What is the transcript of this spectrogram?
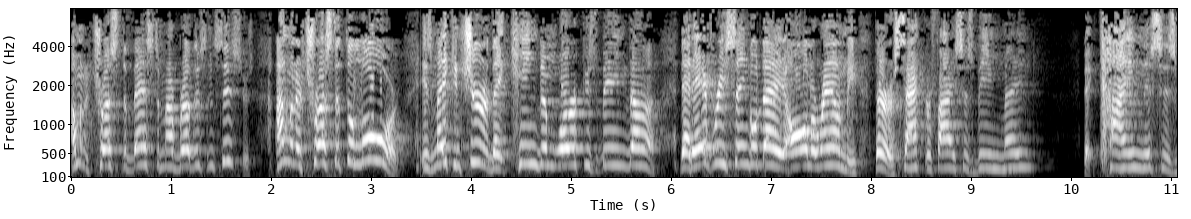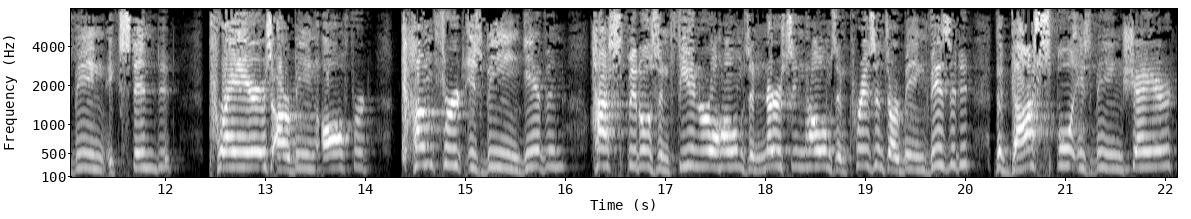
I'm going to trust the best of my brothers and sisters. I'm going to trust that the Lord is making sure that kingdom work is being done. That every single day all around me there are sacrifices being made. That kindness is being extended. Prayers are being offered. Comfort is being given. Hospitals and funeral homes and nursing homes and prisons are being visited. The gospel is being shared.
